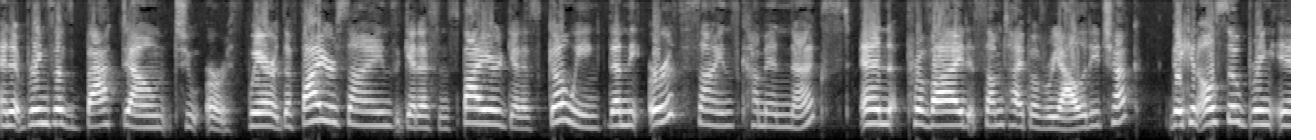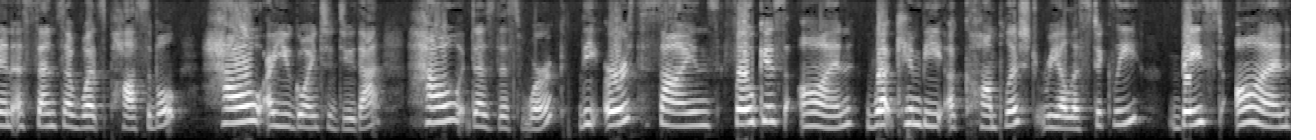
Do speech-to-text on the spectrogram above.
and it brings us back down to earth. Where the fire signs get us inspired, get us going, then the earth signs come in next and provide some type of reality check. They can also bring in a sense of what's possible. How are you going to do that? How does this work? The earth signs focus on what can be accomplished realistically based on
